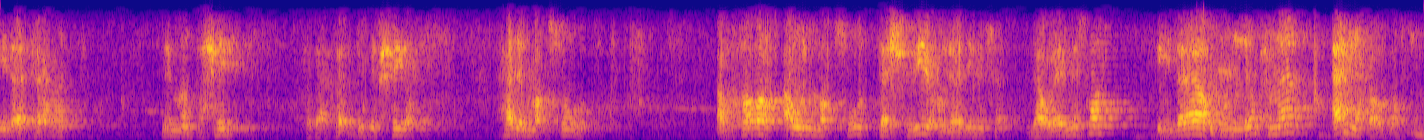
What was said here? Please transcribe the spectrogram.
إذا كانت ممن تحيط فتعتد بالحيض. هل المقصود الخبر أو المقصود تشريع لهذه النساء؟ لهؤلاء النسوة إذا طلقن أن يتربصن.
